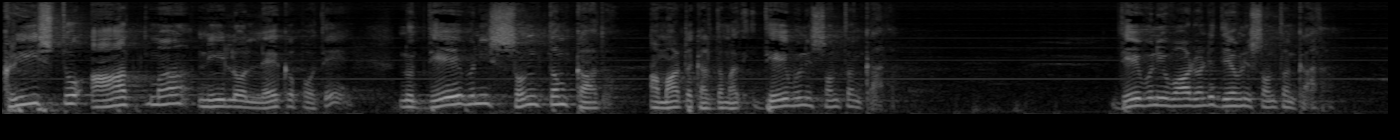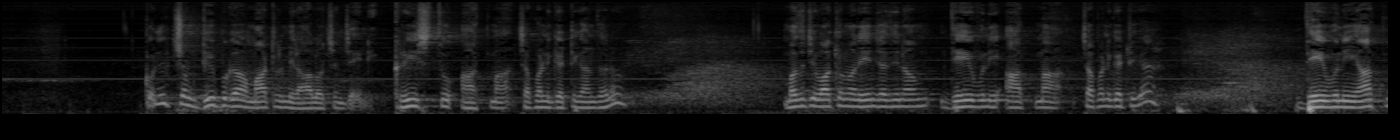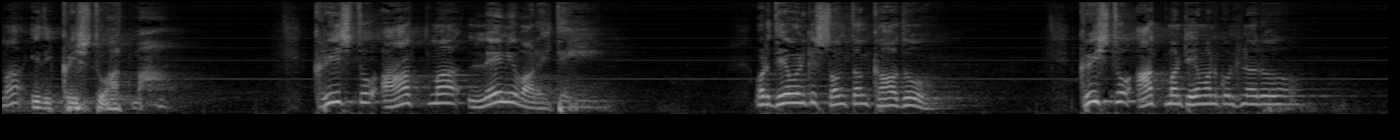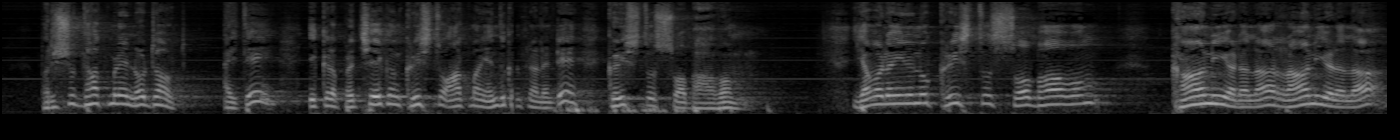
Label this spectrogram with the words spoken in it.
క్రీస్తు ఆత్మ నీలో లేకపోతే నువ్వు దేవుని సొంతం కాదు. ఆ మాటకు అర్థం అది. దేవుని సొంతం కాదు. దేవుని వాడు అంటే దేవుని సొంతం కాదు. కొంచెం డీప్గా మాటలు మీరు ఆలోచన చేయండి. క్రీస్తు ఆత్మ. చెప్పండి గట్టిగా అందరూ. మొదటి వాక్యం మనం ఏం చదివినాం? దేవుని ఆత్మ. చెప్పండి గట్టిగా. దేవుని ఆత్మ ఇది క్రీస్తు ఆత్మ. క్రీస్తు ఆత్మ లేనివాడైతే వాడు దేవునికి సొంతం కాదు. క్రీస్తు ఆత్మ అంటే ఏమనుకుంటున్నారు? పరిశుద్ధాత్మడే నో డౌట్. అయితే ఇక్కడ ప్రత్యేకం క్రీస్తు ఆత్మ ఎందుకు అంటున్నాడంటే క్రీస్తు స్వభావం. ఎవడైనను క్రీస్తు స్వభావం కాని ఎడల రాని ఎడల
